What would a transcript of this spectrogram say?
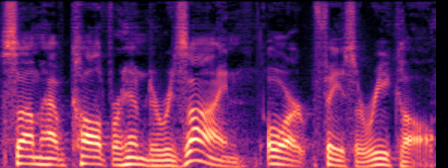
Some have called for him to resign or face a recall.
